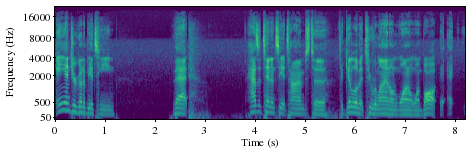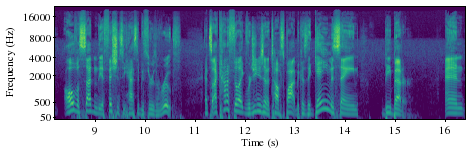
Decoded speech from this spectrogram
and you're going to be a team that has a tendency at times to to get a little bit too reliant on one-on-one ball, it, it- all of a sudden the efficiency has to be through the roof. And so I kind of feel like Virginia's in a tough spot because the game is saying be better. And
